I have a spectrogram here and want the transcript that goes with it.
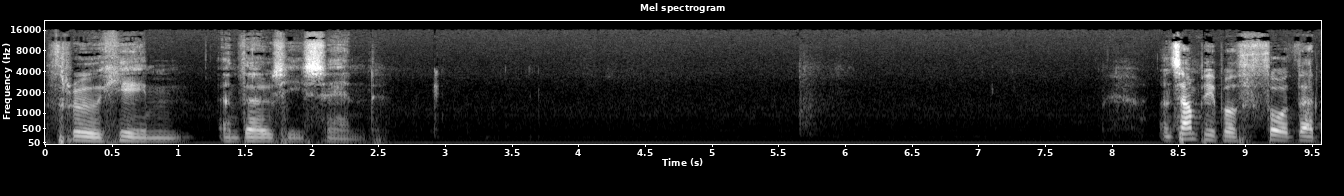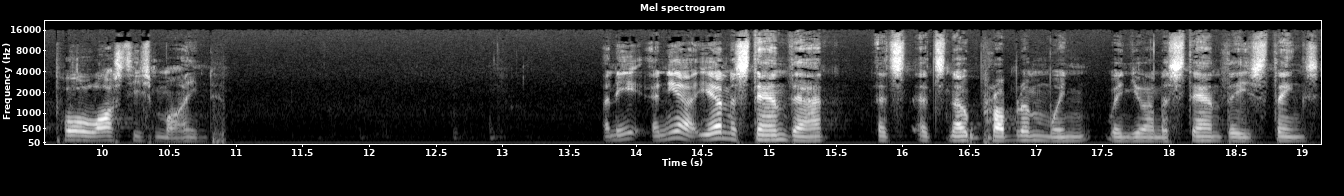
through Him and those he sent. And some people thought that Paul lost his mind. And, he, and yeah, you understand that. It's, it's no problem when, when you understand these things.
